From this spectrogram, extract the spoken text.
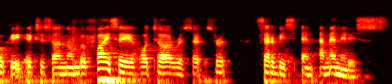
Okay, exercise number five, say hotel service and amenities.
